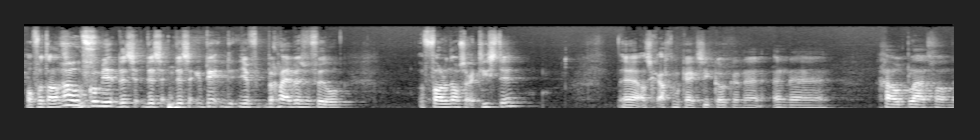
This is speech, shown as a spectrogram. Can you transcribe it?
Of althans, Oh, hoe kom je, dus, dus, dus ik denk, je begeleidt best wel veel Volendamse artiesten. Eh, als ik achter me kijk, zie ik ook een, een gouden plaat van,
